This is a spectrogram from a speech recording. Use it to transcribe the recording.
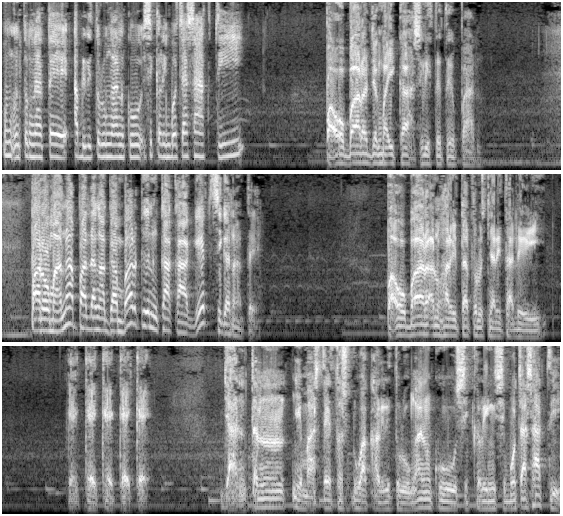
Mung untung nate abdi ditulunganku si keling bocah sakti. Paobara jeung maikah silih tetepan. Paromana pada ngagambarkeun ka kaget siga nate paobara anu harita terus nyarita deui. ke ke ke ke jantan nyimas tetes dua kali ditulunganku si keling si bocah sati.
